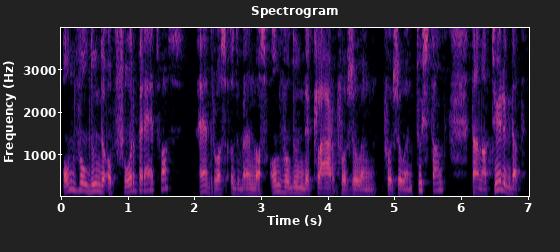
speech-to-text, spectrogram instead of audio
onvoldoende op voorbereid was, er was, men was onvoldoende klaar voor zo'n, voor toestand, dan natuurlijk dat,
